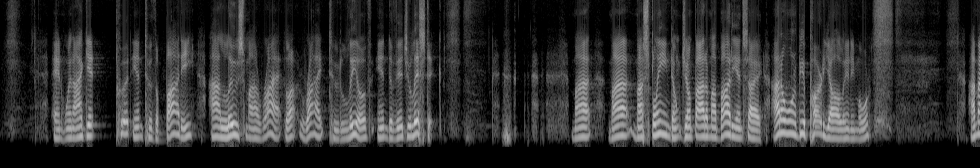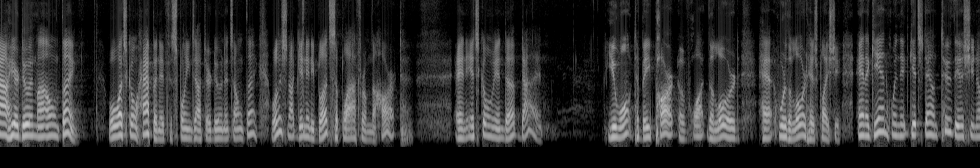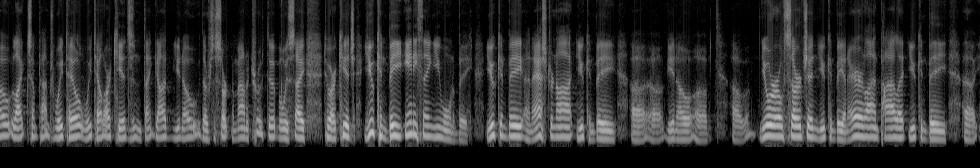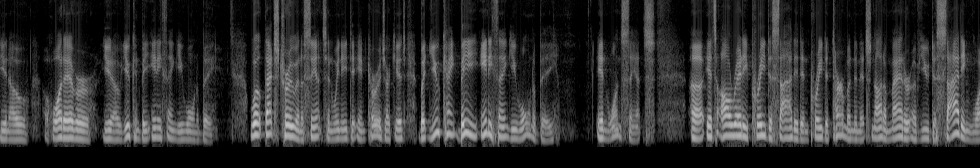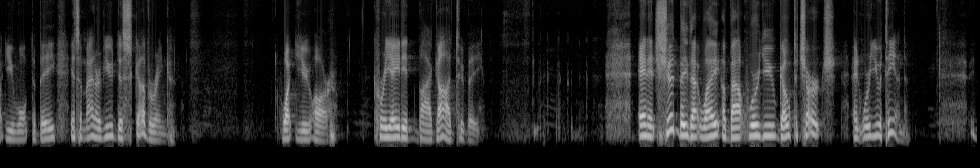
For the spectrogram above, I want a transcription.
And when I get put into the body, I lose my right, right to live individualistic. my, my, my spleen don't jump out of my body and say, I don't want to be a part of y'all anymore. I'm out here doing my own thing. Well, what's going to happen if the spleen's out there doing its own thing? Well, it's not getting any blood supply from the heart, and it's going to end up dying. You want to be part of what the Lord where the Lord has placed you. And again, when it gets down to this, you know, like sometimes we tell we tell our kids, and thank God, you know, there's a certain amount of truth to it. But we say to our kids, you can be anything you want to be. You can be an astronaut. You can be, uh, uh, you know. Uh, a neurosurgeon, you can be an airline pilot, you can be, uh, you know, whatever you know, you can be anything you want to be. Well, that's true in a sense, and we need to encourage our kids, but you can't be anything you want to be in one sense. Uh, it's already pre decided and predetermined, and it's not a matter of you deciding what you want to be, it's a matter of you discovering what you are created by God to be. And it should be that way about where you go to church and where you attend.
